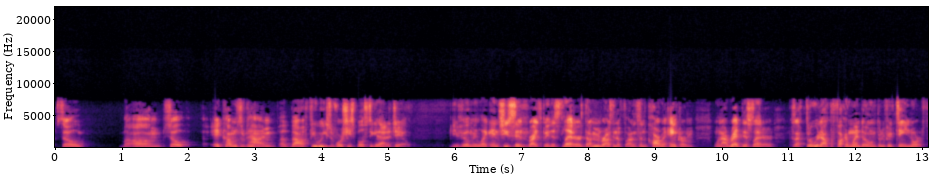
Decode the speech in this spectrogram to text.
So, but um, so it comes time about a few weeks before she's supposed to get out of jail. You feel me? Like, and she sends writes me this letter that I remember I was in the I was in the car with Ankrum when I read this letter because I threw it out the fucking window on 315 North.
